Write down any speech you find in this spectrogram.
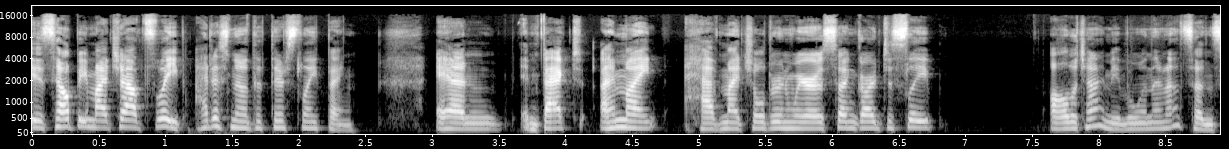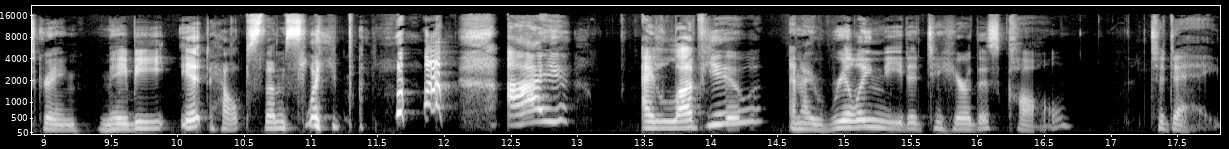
is helping my child sleep. I just know that they're sleeping. And in fact, I might have my children wear a sun guard to sleep all the time, even when they're not sunscreen. Maybe it helps them sleep. I I love you, and I really needed to hear this call today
